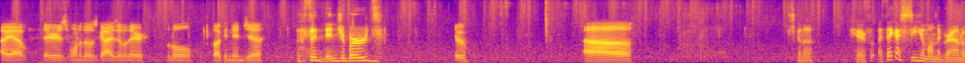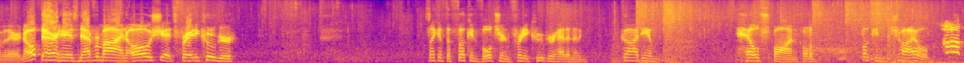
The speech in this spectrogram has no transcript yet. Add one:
Oh yeah, there's one of those guys over there, little fucking ninja. the ninja birds. Who? Uh, Just gonna careful. I think I see him on the ground over there. Nope, there he is. Never mind. Oh shit, it's Freddy Krueger. It's like if the fucking vulture and Freddy Krueger had a goddamn hell spawn called a fucking child. up.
